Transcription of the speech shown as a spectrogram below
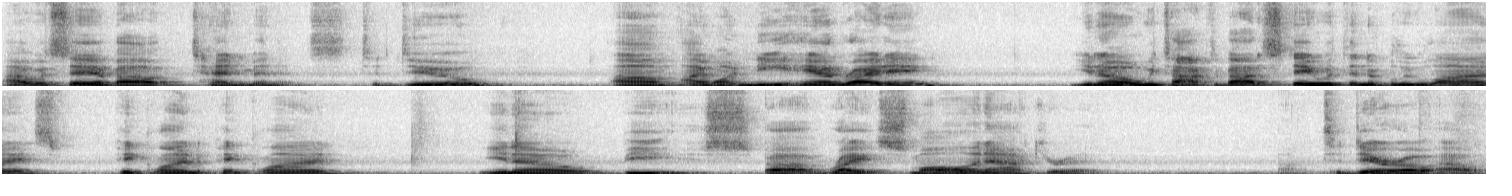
I would say about 10 minutes to do. Um, I want neat handwriting. You know, we talked about it, stay within the blue lines, pink line to pink line. You know, be uh, write small and accurate. Uh, Todaro out.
